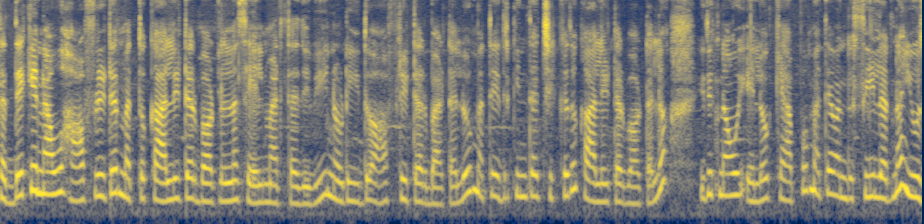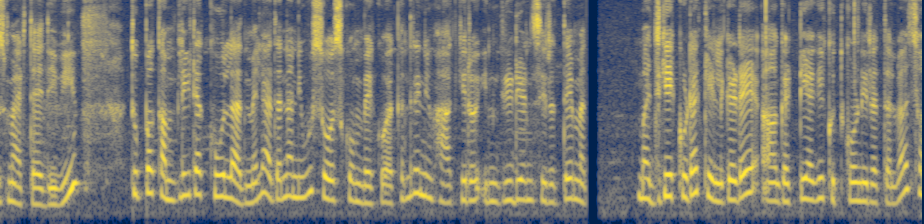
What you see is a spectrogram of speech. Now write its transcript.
ಸದ್ಯಕ್ಕೆ ನಾವು ಹಾಫ್ ಲೀಟರ್ ಮತ್ತು ಕಾಲು ಲೀಟರ್ ಬಾಟಲ್ನ ಸೇಲ್ ಮಾಡ್ತಾ ಇದ್ದೀವಿ ನೋಡಿ, ಇದು ಹಾಫ್ ಲೀಟರ್ ಬಾಟಲು ಮತ್ತು ಇದಕ್ಕಿಂತ ಚಿಕ್ಕದು ಕಾಲು ಲೀಟರ್ ಬಾಟಲು ಇದಕ್ಕೆ ನಾವು ಎಲ್ಲೋ ಕ್ಯಾಪು ಮತ್ತು ಒಂದು ಸೀಲರ್ನ ಯೂಸ್ ಮಾಡ್ತಾ ಇದ್ದೀವಿ ತುಪ್ಪ ಕಂಪ್ಲೀಟಾಗಿ ಕೂಲ್ ಆದಮೇಲೆ ಅದನ್ನು ನೀವು ಸೋಸ್ಕೊಬೇಕು. ಯಾಕಂದರೆ ನೀವು ಹಾಕಿರೋ ಇಂಗ್ರೀಡಿಯೆಂಟ್ಸ್ ಇರುತ್ತೆ ಮತ್ತು ಮಜ್ಜಿಗೆ ಕೂಡ ಕೆಳಗಡೆ ಗಟ್ಟಿಯಾಗಿ ಕುತ್ಕೊಂಡಿರುತ್ತಲ್ವ? ಸೊ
